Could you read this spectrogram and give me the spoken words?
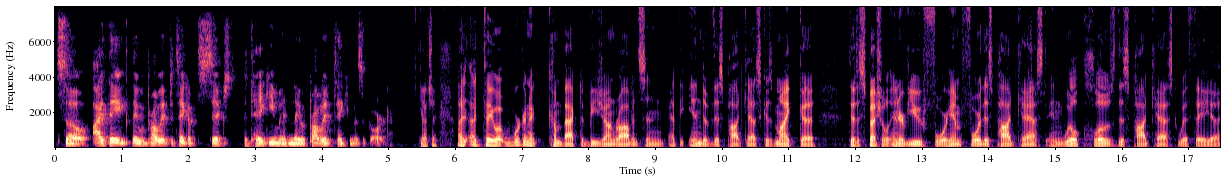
So I think they would probably have to take up to six to take him, and they would probably take him as a guard. Gotcha. I, I tell you what, we're going to come back to Bijan Robinson at the end of this podcast because Mike uh, did a special interview for him for this podcast, and we'll close this podcast with a uh,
